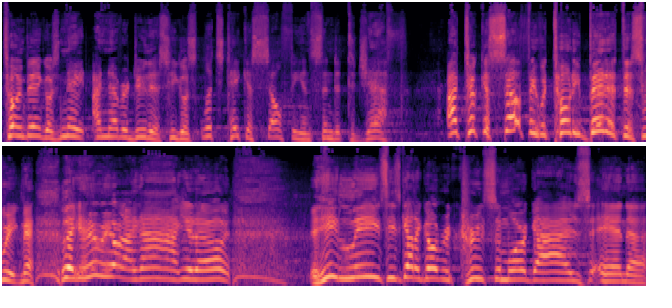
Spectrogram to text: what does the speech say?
Tony Bennett goes, Nate, I never do this. He goes, Let's take a selfie and send it to Jeff. I took a selfie with Tony Bennett this week, man. Like, here we are, like, ah, you know. And he leaves, he's got to go recruit some more guys. And, uh,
